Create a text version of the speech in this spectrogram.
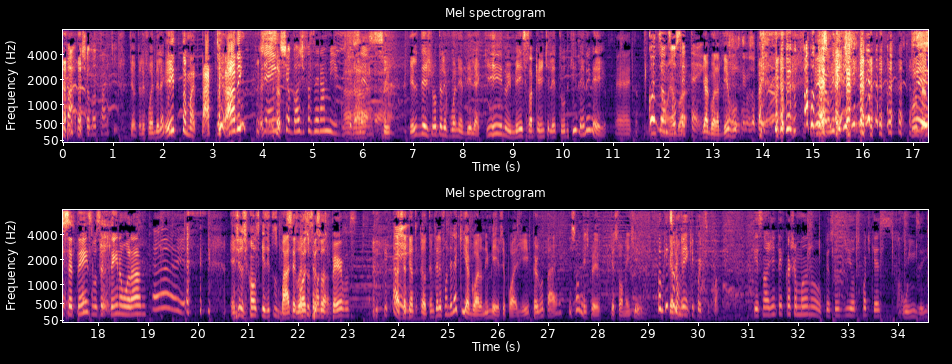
Opa, deixa eu anotar aqui. Tem o telefone dele aqui. Eita, mas tá tirado, hein? Gente, eu gosto de fazer amigos, por exemplo. Sim. Ele deixou o telefone dele aqui no e-mail, você sabe que a gente lê tudo que vem no e-mail. É, então. Quantos Então, anos e você agora- tem? E agora, devo. Eu tenho que. Fala É, pra mim. Quantos anos você tem? Se você tem namorado? Ai, Esses são os quesitos Você básicos. gosta antes de você pessoas mandar- pervas? Ah, você Ei. tem, eu tenho o telefone dele aqui agora no e-mail. Você pode perguntar pessoalmente pra ele. Pessoalmente. Mas por que, que você não vem aqui participar? Porque senão a gente tem que ficar chamando pessoas de outros podcasts ruins aí.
